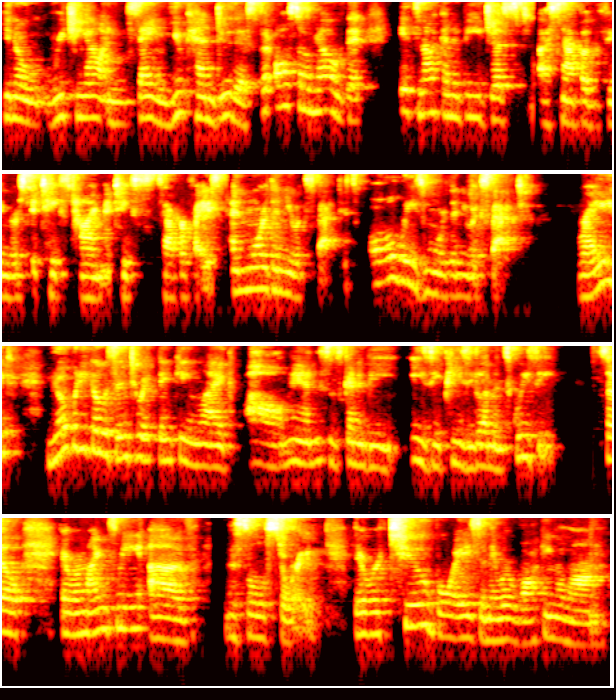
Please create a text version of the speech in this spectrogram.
you know, reaching out and saying you can do this, but also know that it's not going to be just a snap of the fingers. It takes time, it takes sacrifice, and more than you expect. It's always more than you expect right? Nobody goes into it thinking like, oh man, this is going to be easy peasy lemon squeezy. So it reminds me of this little story. There were two boys and they were walking along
